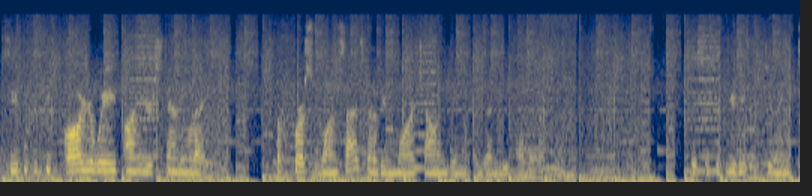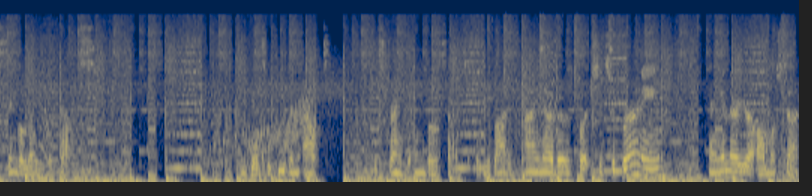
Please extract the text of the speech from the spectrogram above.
See if you can keep all your weight on your standing leg. Of course, one side is going to be more challenging than the other. This is the beauty of doing single leg workouts. You get to even out the strength in both sides of your body. I know those butt cheeks are burning. Hang in there, you're almost done.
